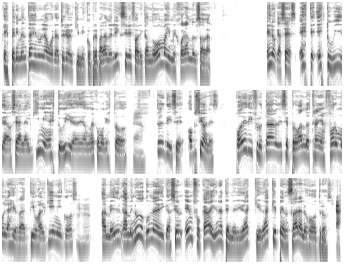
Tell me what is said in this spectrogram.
experimentás en un laboratorio alquímico, preparando elixires, fabricando bombas y mejorando el saber. Es lo que haces. Este es tu vida, o sea, la alquimia es tu vida, digamos, es como que es todo. Claro. Entonces dice, opciones. Podés disfrutar, dice, probando extrañas fórmulas y reactivos alquímicos, Ujú. a, me- a menudo con una dedicación enfocada y una temeridad que da que pensar a los otros. Ah.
